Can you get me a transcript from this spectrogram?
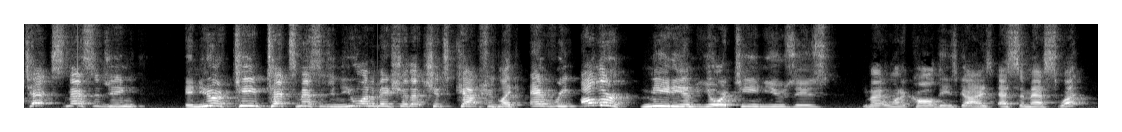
text messaging in your team text message and you want to make sure that shit's captured like every other medium your team uses, you might want to call these guys SMS what?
